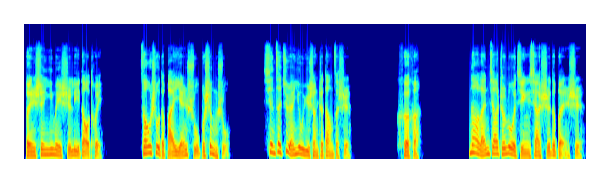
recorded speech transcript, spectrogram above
本身因为实力倒退，遭受的白眼数不胜数。现在居然又遇上这档子事，呵呵，纳兰家这落井下石的本事，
